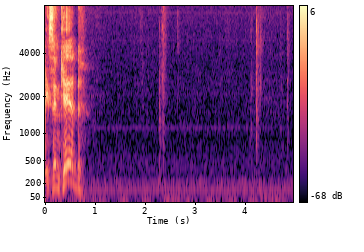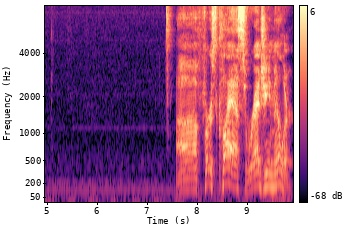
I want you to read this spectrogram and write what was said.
Jason Kidd. Uh, first class, Reggie Miller.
